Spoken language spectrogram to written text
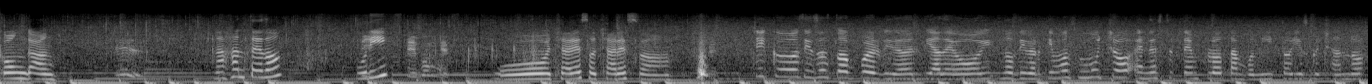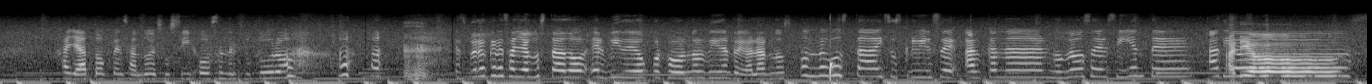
건강. 나한테도? 우리? 세번 했어 Oh, 잘했어, 잘했어. Chicos, y eso es todo por el video del día de hoy. Nos divertimos mucho en este templo tan bonito y escuchando Hayato pensando de sus hijos en el futuro. Espero que les haya gustado el video. Por favor, no olviden regalarnos un me gusta y suscribirse al canal. Nos vemos en el siguiente. Adiós. Adiós.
